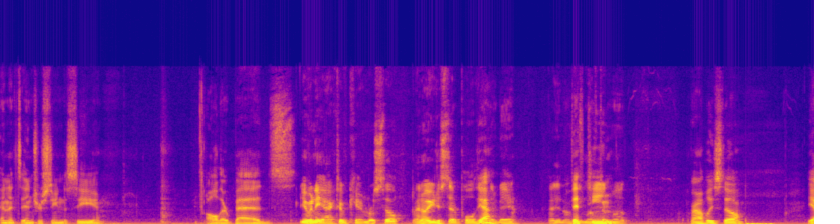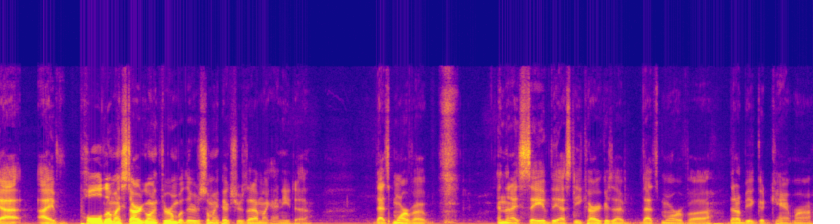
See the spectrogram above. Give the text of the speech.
and it's interesting to see all their beds. you have any active cameras still? I know you just did a poll the Yeah. other day. I didn't know if you left 15. them up. probably still. Yeah, I've pulled them. I started going through them, but there's so many pictures that I'm like, I need to. That's more of a. And then I saved the SD card because I that's more of a that'll be a good camera.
